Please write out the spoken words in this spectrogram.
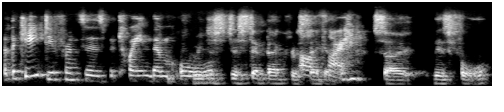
But the key differences between them all. Can we just, just step back for a oh, second? sorry. So there's four.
